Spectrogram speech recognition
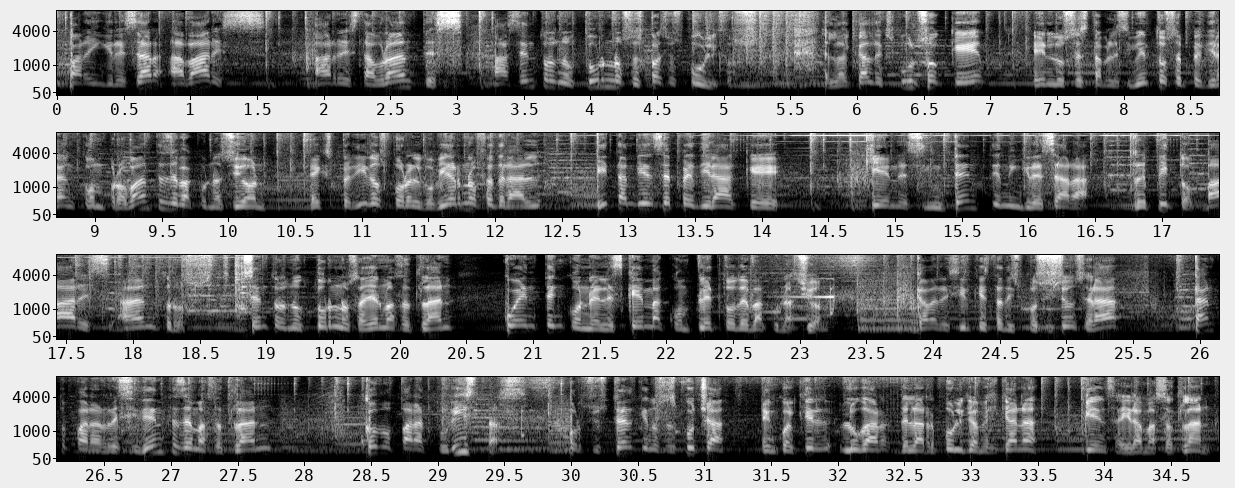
para ingresar a bares, a restaurantes, a centros nocturnos, espacios públicos. El alcalde expulsó que en los establecimientos se pedirán comprobantes de vacunación expedidos por el gobierno federal y también se pedirá que quienes intenten ingresar a, repito, bares, antros, centros nocturnos allá en Mazatlán, cuenten con el esquema completo de vacunación. Cabe decir que esta disposición será tanto para residentes de Mazatlán como para turistas, por si usted que nos escucha en cualquier lugar de la República Mexicana piensa ir a Mazatlán.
